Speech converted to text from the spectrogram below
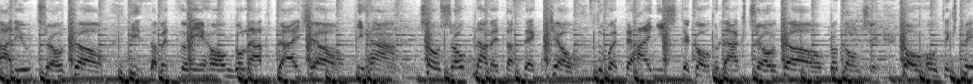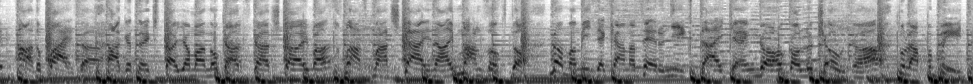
ありうちょうど。必差別日本語ラップ代表。批判少々舐めた説教。全て灰にして極楽浄土ご存知？合法的トリップアドバイザー上げてきた山の数が誓います。まず間違いない。満足度。生身で奏でる肉体言語。誇る強度トラップビート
